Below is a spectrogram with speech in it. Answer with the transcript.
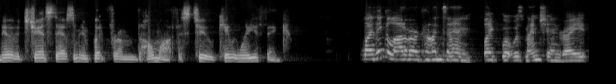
We have a chance to have some input from the home office too. Caitlin, what do you think? Well, I think a lot of our content, like what was mentioned, right?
